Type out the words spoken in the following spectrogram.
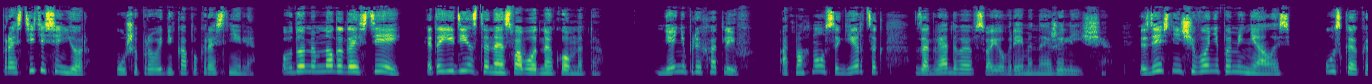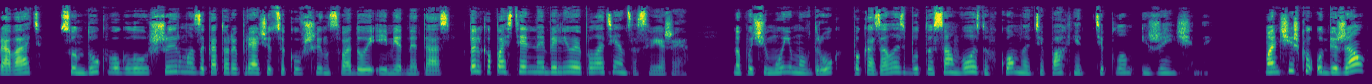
«Простите, сеньор», Уши проводника покраснели. «В доме много гостей. Это единственная свободная комната». «Я неприхотлив», — отмахнулся герцог, заглядывая в свое временное жилище. «Здесь ничего не поменялось. Узкая кровать, сундук в углу, ширма, за которой прячутся кувшин с водой и медный таз, только постельное белье и полотенце свежие. Но почему ему вдруг показалось, будто сам воздух в комнате пахнет теплом и женщиной? Мальчишка убежал,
